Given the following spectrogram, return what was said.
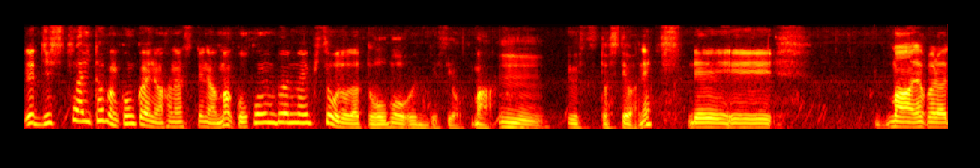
で実際、多分今回の話っていうのは、まあ、5本分のエピソードだと思うんですよ、まあ、うん、流出としてはね。で、まあ、だから、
